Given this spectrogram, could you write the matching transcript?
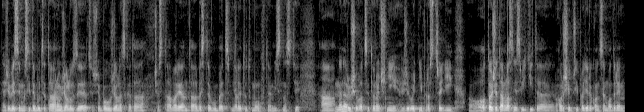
Takže vy si musíte buď zatáhnout žaluzie, což je bohužel dneska ta častá varianta, abyste vůbec měli tu tmu v té místnosti a nenarušovat si to noční životní prostředí o to, že tam vlastně svítíte, v horším případě dokonce modrým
